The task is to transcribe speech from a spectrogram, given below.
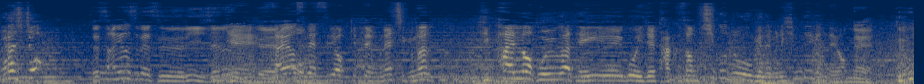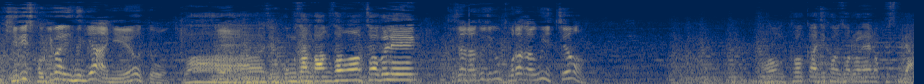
11시죠? 네, 사이언스 베슬이 이제는 예, 네, 사이언스 어, 베슬이었기 때문에 지금은 디파일러 보유가 되고 이제 다크섬 치고 들어오게 되면 힘들겠네요. 네. 그리고 길이 저기만 있는 게 아니에요, 또. 와, 네. 지금 공산 방성업 저글링. 그자나도 지금 돌아가고 있죠? 벙커까지 건설을 해놓고 있습니다.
